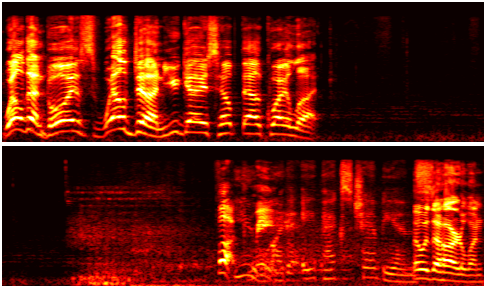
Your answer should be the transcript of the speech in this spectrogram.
Well done, boys! Well done! You guys helped out quite a lot. Fuck You me. are the Apex champions. That was a hard one.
